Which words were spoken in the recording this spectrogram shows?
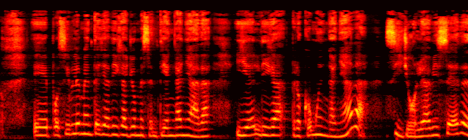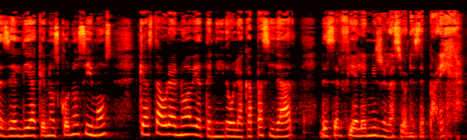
eh, posiblemente ella diga yo me sentí engañada y él diga, pero ¿cómo engañada? Si yo le avisé desde el día que nos conocimos que hasta ahora no había tenido la capacidad de ser fiel en mis relaciones de pareja.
